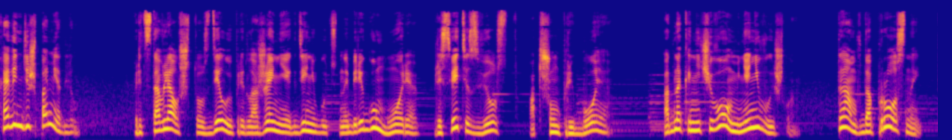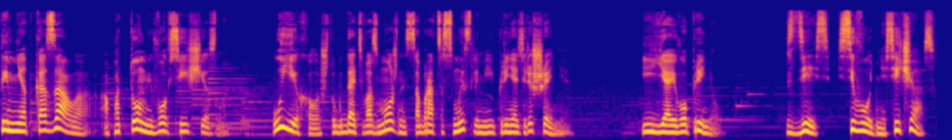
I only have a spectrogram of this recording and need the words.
Кавендиш помедлил. Представлял, что сделаю предложение где-нибудь на берегу моря, при свете звезд, под шум прибоя. Однако ничего у меня не вышло. Там, в допросной, ты мне отказала, а потом и вовсе исчезла. Уехала, чтобы дать возможность собраться с мыслями и принять решение. И я его принял. Здесь, сегодня, сейчас.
